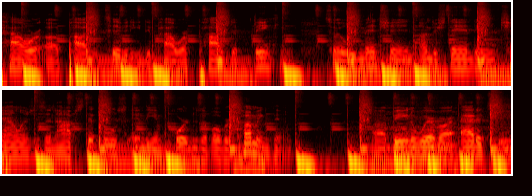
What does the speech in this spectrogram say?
power of positivity, the power of positive thinking. So we mentioned understanding challenges and obstacles and the importance of overcoming them. Uh, being aware of our attitude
